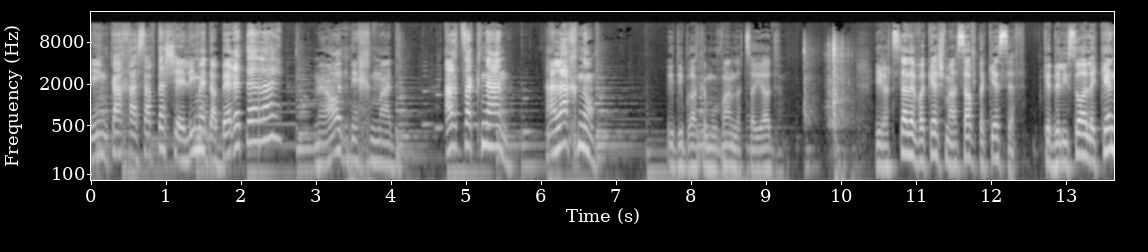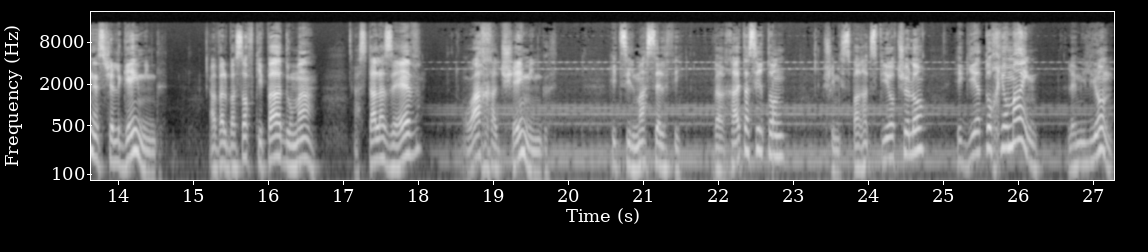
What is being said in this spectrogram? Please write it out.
אם ככה סבתא שלי מדברת אליי, מאוד נחמד. ארצה כנען, הלכנו. היא דיברה כמובן לצייד. היא רצתה לבקש מהסבתא כסף, כדי לנסוע לכנס של גיימינג. אבל בסוף כיפה אדומה עשתה לה זאב וואחד שיימינג. היא צילמה סלפי וערכה את הסרטון, שמספר הצפיות שלו הגיע תוך יומיים למיליון.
